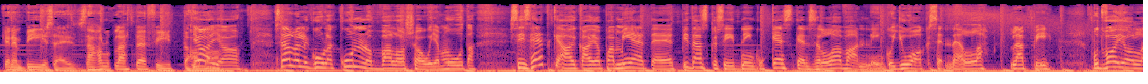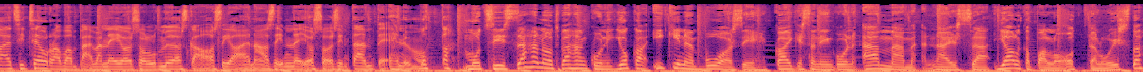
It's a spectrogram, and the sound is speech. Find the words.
kenen biisei sä haluat lähteä fiittaamaan. Joo, joo. Siellä oli kuule kunnon valoshow ja muuta. Siis hetken aikaa jopa mietin, että pitäisikö siitä niinku kesken sen lavan niinku juoksennella läpi. Mutta voi olla, että sit seuraavan päivän ei olisi ollut myöskään asiaa enää sinne, jos olisin tämän tehnyt, mutta... Mutta siis sähän oot vähän kuin joka ikinen vuosi kaikissa niin kuin MM näissä jalkapallootteluista.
